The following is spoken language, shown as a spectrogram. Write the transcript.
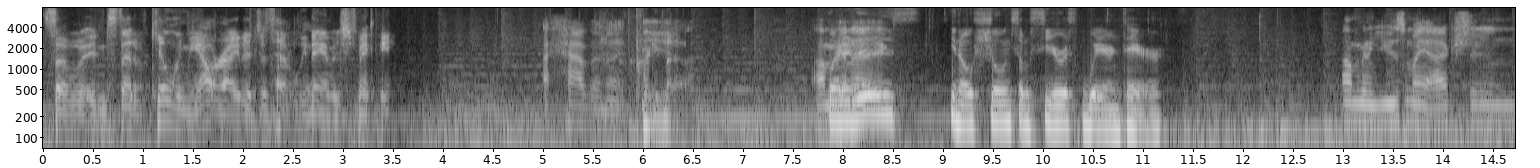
So instead of killing me outright, it just heavily damaged me. I have an idea. Pretty much. I'm but gonna. it is you know showing some serious wear and tear I'm gonna use my action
